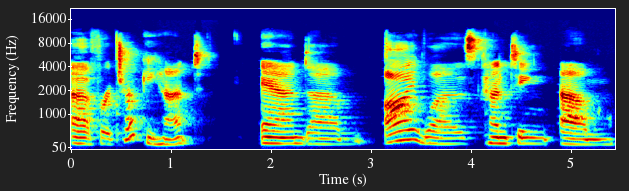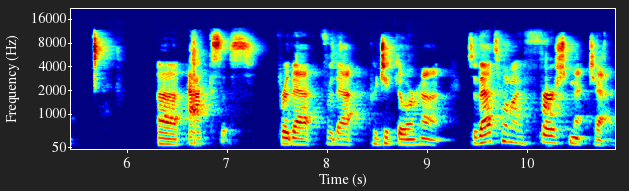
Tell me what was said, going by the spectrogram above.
uh, for a turkey hunt. And um, I was hunting um, uh, axis for that for that particular hunt. So that's when I first met Chad,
